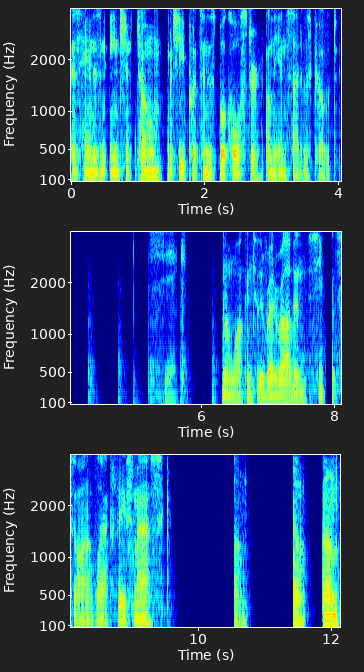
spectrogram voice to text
his hand is an ancient tome, which he puts in his book holster on the inside of his coat. Sick. Gonna walk into the Red Robins. He puts on a black face mask. Um, no, um,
